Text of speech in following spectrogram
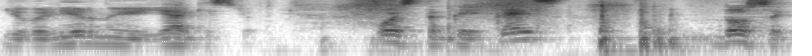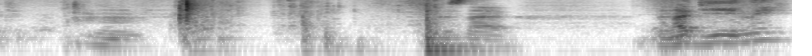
ювелірною якістю. Ось такий кейс, досить не знаю, надійний,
